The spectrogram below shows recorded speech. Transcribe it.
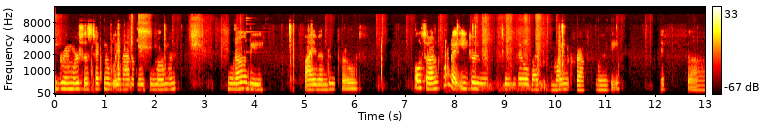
Dreamworks is technically an animation moment. You know, the five ender pearls. Also, I'm kind of eager to know about the Minecraft movie. Uh,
